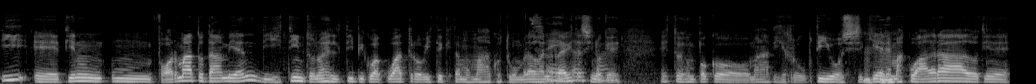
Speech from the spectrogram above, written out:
Y eh, tiene un, un formato también distinto, no es el típico A4, viste, que estamos más acostumbrados a la revista, sino cual. que esto es un poco más disruptivo, si se quiere, más cuadrado, tiene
